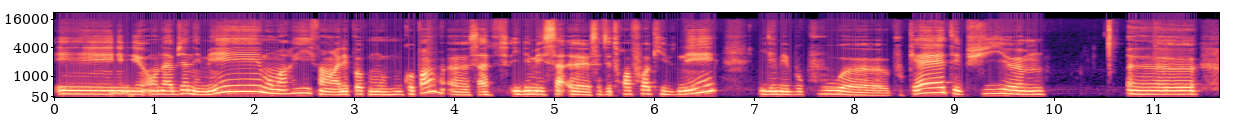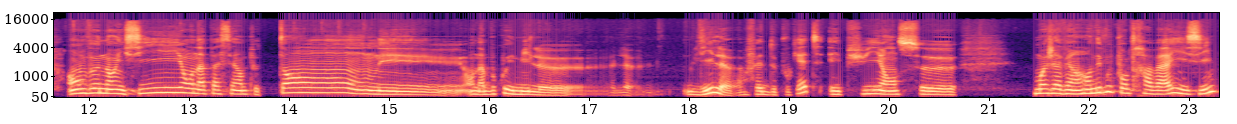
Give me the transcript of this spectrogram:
Et on a bien aimé. Mon mari, enfin à l'époque, mon, copain, euh, ça, il aimait ça. ça faisait trois fois qu'il venait. Il aimait beaucoup Phuket. Et puis Euh, en venant ici, on a passé un peu de temps, on est, on a beaucoup aimé le, l'île en fait de Phuket. Et puis en ce, moi j'avais un rendez-vous pour le travail ici,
